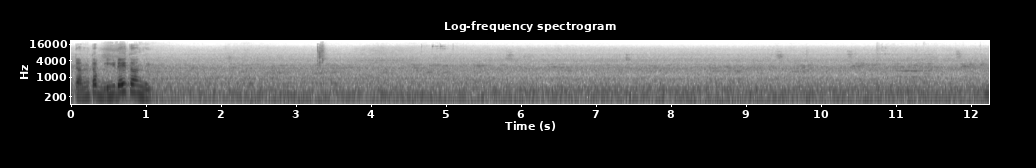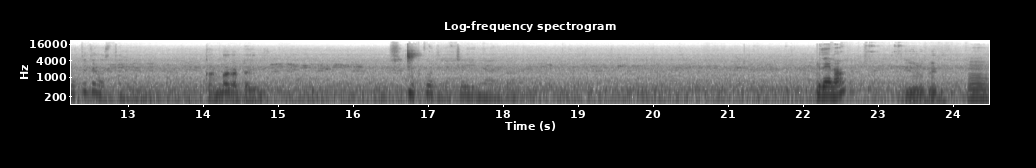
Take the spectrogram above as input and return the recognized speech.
ఇటంతా బ్లీడ్ అవుతుంది ముత్తుతే వస్తుంది నాన్న కండ ఇదేనా? ఏడు బ్లడ్ ఉమ్.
